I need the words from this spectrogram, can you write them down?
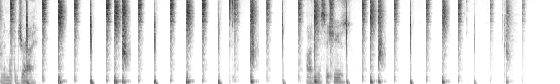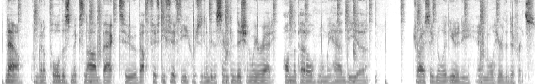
and then with the dry. Obvious issues. Now, I'm going to pull this mix knob back to about 50-50, which is going to be the same condition we were at on the pedal when we had the uh, dry signal at Unity, and we'll hear the difference.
